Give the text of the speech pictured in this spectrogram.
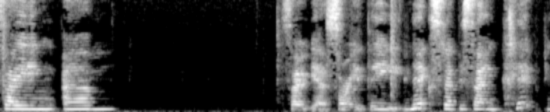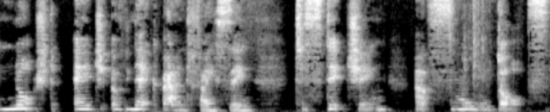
saying, um, so yeah, sorry, the next step is saying clip notched edge of neckband facing to stitching at small dots.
